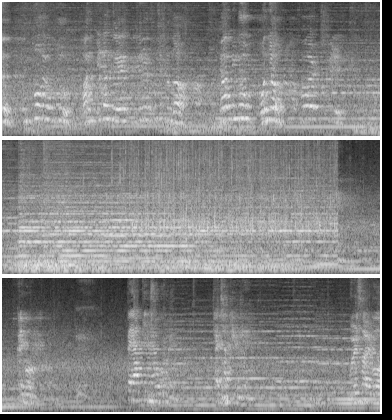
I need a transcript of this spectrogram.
정부는 국토회복 후 만 1년 내에 문제를 소집한다. 대한민국 원년 4월 10일 그리고 빼앗긴 조국을 되찾기 위해 물설고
